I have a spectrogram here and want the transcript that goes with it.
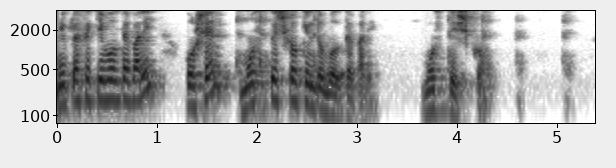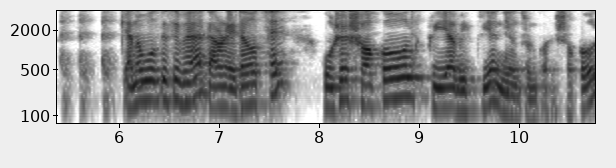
নিউক্লিয়াসে কি বলতে পারি? কোষের মস্তিষ্ক কিন্তু বলতে পারি, মস্তিষ্ক। কেন বলতেছি ভাইয়া? কারণ এটা হচ্ছে কোষের সকল ক্রিয়া বিক্রিয়া নিয়ন্ত্রণ করে। সকল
